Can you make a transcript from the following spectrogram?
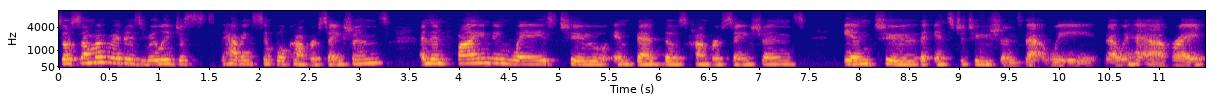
So some of it is really just having simple conversations and then finding ways to embed those conversations into the institutions that we that we have, right?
